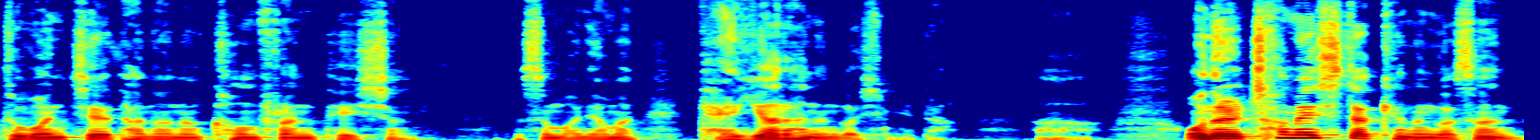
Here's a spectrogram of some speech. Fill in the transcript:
두 번째 단어는 confrontation. 그것은 뭐냐면 대결하는 것입니다. 아, 오늘 처음에 시작하는 것은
